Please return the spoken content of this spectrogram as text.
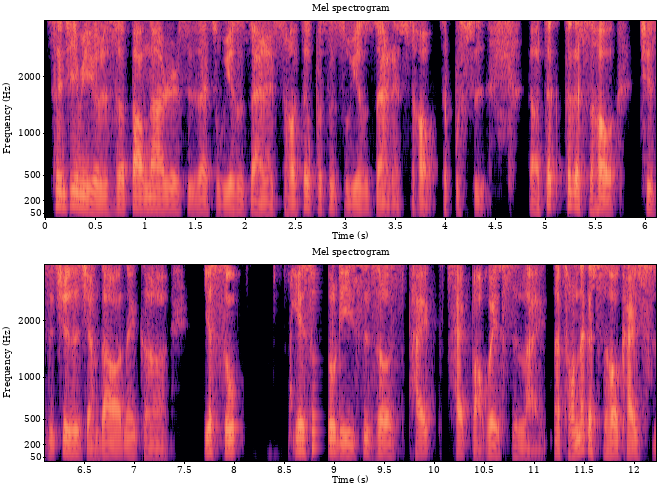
圣经里有的时候到那日是在主耶稣再来的时候，这个不是主耶稣再来的时候，这不是。呃，这这个时候其实就是讲到那个。耶稣，耶稣离世之后，派才保惠师来。那从那个时候开始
